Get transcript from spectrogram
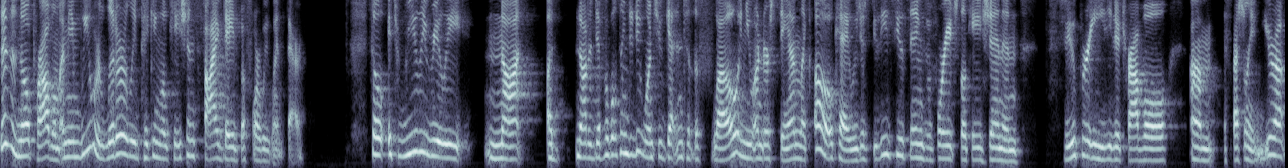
this is no problem. I mean, we were literally picking locations five days before we went there. So it's really, really not a not a difficult thing to do once you get into the flow and you understand like oh okay we just do these few things before each location and super easy to travel um, especially in Europe,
